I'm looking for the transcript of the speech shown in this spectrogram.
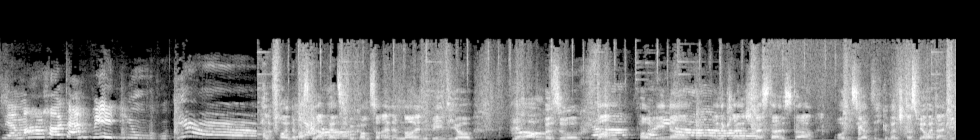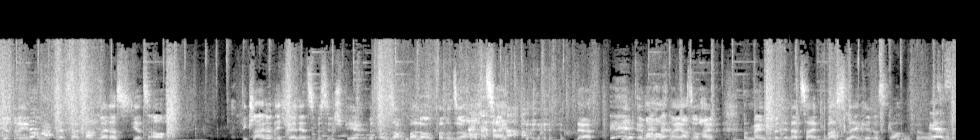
Wir machen heute ein Video. Ja! Hallo Freunde, was geht ab? Herzlich willkommen zu einem neuen Video. Wir haben Besuch von Paulina. Meine kleine Schwester ist da und sie hat sich gewünscht, dass wir heute ein Video drehen und deshalb machen wir das jetzt auch. Die Kleine und ich werden jetzt ein bisschen spielen mit unserem Ballon von unserer Hochzeit. Der lebt immer noch, naja, so halb. Und Mandy wird in der Zeit was Leckeres kochen für uns, Für oder? das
